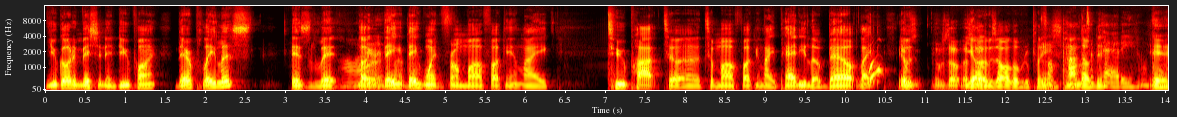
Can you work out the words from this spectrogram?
You go to Mission and DuPont, their playlist is lit. Oh, Look, that's they they went is. from motherfucking like Tupac to to motherfucking like Patti LaBelle. Like It was it was dope. That's yo, dope. it was all over the place. From And I pop to loved it. patty. Yeah,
